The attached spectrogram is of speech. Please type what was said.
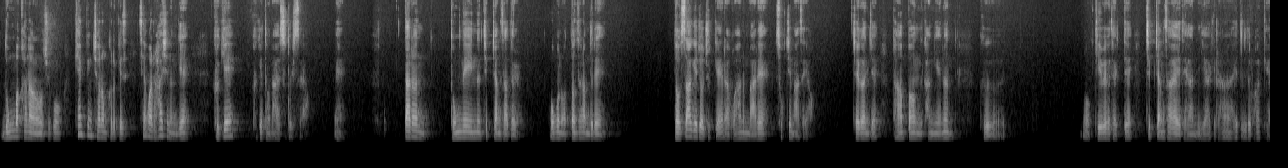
농막 하나 놓으시고 캠핑처럼 그렇게 생활을 하시는 게 그게 그게 더 나을 수도 있어요. 예. 다른 동네에 있는 집장사들 혹은 어떤 사람들의 더 싸게 줘줄게 라고 하는 말에 속지 마세요. 제가 이제 다음번 강의에는 그 뭐 기회가 될 때 집장사에 대한 이야기를 하나 해드리도록 할게요.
